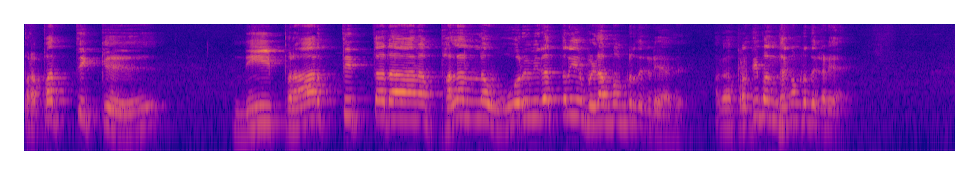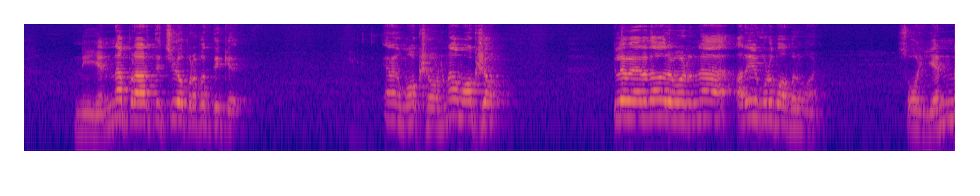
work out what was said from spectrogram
பிரபத்திக்கு நீ பிரார்த்தித்ததான பலனில் ஒரு விதத்துலையும் விளம்பம்ன்றது கிடையாது. அதாவது பிரதிபந்தகம்ன்றது கிடையாது. நீ என்ன பிரார்த்திச்சியோ பிரபத்திக்கு. எனக்கு மோட்சம் வேணும்னா மோட்சம். இல்லை வேறு ஏதாவது வேணும்னா அதையும் கொடுப்பான் பெருமான். ஸோ என்ன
